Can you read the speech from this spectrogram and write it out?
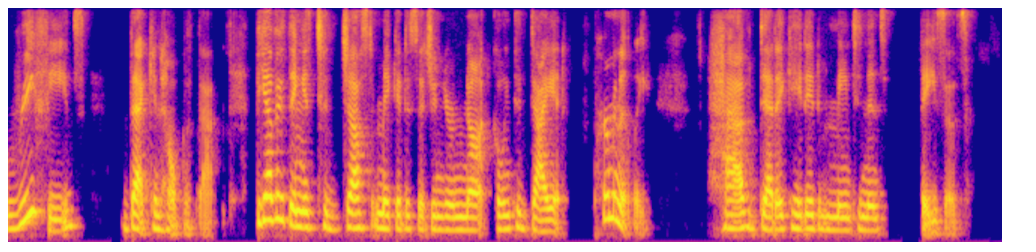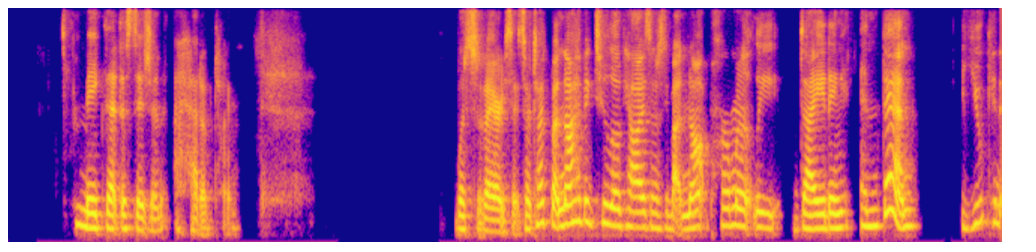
refeeds that can help with that. The other thing is to just make a decision you're not going to diet permanently. Have dedicated maintenance phases. Make that decision ahead of time. What should I already say? So I talked about not having too low calories. I talked about not permanently dieting. And then you can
